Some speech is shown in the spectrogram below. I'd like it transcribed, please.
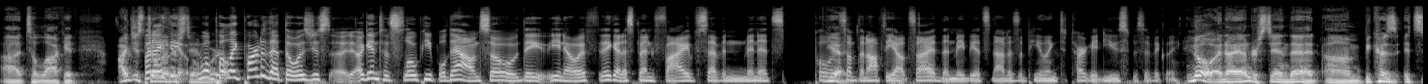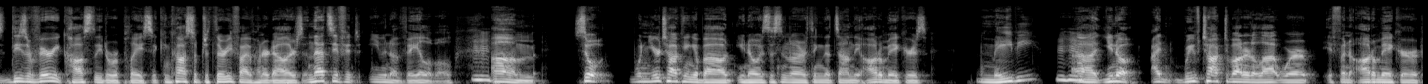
uh, to lock it. I just Mm-hmm. But don't I think, understand. well, where- but like part of that though is just uh, again to slow people down. So they, you know, if they got to spend five, seven minutes pulling Yeah. something off the outside, then maybe it's not as appealing to target you specifically. No, and I understand that um, because it's these are very costly to replace. It can cost up to thirty five hundred dollars, and that's if it's even available. Mm-hmm. Um, so when you're talking about, you know, is this another thing that's on the automakers? Maybe. Uh, you know, I we've talked about it a lot. Where if an automaker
